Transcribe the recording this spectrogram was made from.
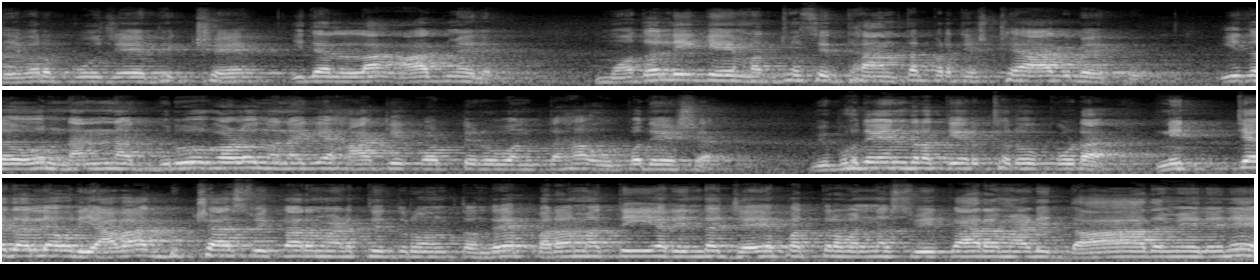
ದೇವರ ಪೂಜೆ, ಭಿಕ್ಷೆ, ಇದೆಲ್ಲ ಆದಮೇಲೆ ಮೊದಲಿಗೆ ಮಧ್ವ ಸಿದ್ಧಾಂತ ಪ್ರತಿಷ್ಠೆ ಆಗಬೇಕು. ಇದು ನನ್ನ ಗುರುಗಳು ನನಗೆ ಹಾಕಿಕೊಟ್ಟಿರುವಂತಹ ಉಪದೇಶ. ವಿಭುಧೇಂದ್ರ ತೀರ್ಥರು ಕೂಡ ನಿತ್ಯದಲ್ಲಿ ಅವರು ಯಾವಾಗ ಭಿಕ್ಷಾ ಸ್ವೀಕಾರ ಮಾಡ್ತಿದ್ರು ಅಂತಂದರೆ ಪರಮತೀಯರಿಂದ ಜಯಪತ್ರವನ್ನು ಸ್ವೀಕಾರ ಮಾಡಿದ್ದಾದ ಮೇಲೇ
